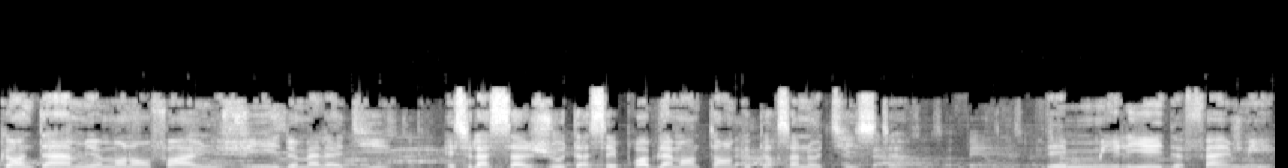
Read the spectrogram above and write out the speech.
condamnent mon enfant à une vie de maladie et cela s'ajoute à ses problèmes en tant que personne autiste. Des milliers de familles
